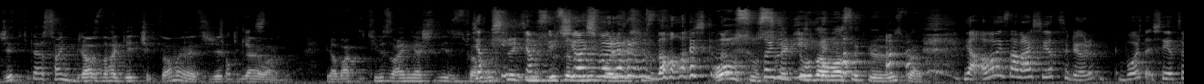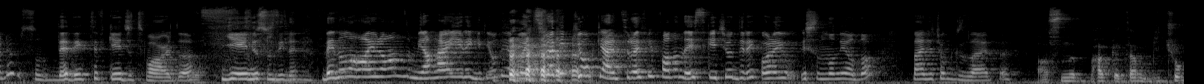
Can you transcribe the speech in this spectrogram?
Jetgiller sanki biraz daha geç çıktı ama evet Jetgiller vardı. Ya bak ikimiz aynı yaşta değiliz lütfen. ya bir şey diyeceğim 3 yüzümüze yaş var aramızda Allah aşkına. Olsun Hani sürekli bir- bundan bahsetmiyorum lütfen. Ya ama mesela ben şey hatırlıyorum. Bu arada şey hatırlıyor musun? Dedektif Gadget vardı. Yeğeni Suzi'yle. Ben ona hayrandım ya. Her yere gidiyordu ya. Böyle trafik yok yani. Trafik falan es geçiyor. Direkt oraya ışınlanıyordu. Bence çok güzeldi. Aslında hakikaten birçok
